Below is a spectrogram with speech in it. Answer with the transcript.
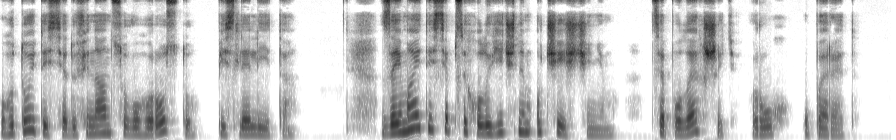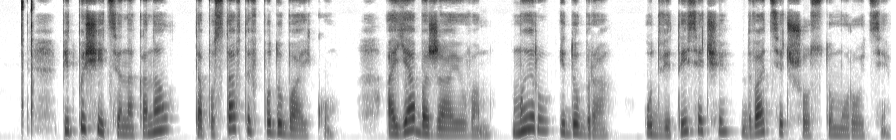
Готуйтеся до фінансового росту після літа. Займайтеся психологічним очищенням. Це полегшить рух уперед. Підпишіться на канал та поставте вподобайку. А я бажаю вам миру і добра у 2026 році.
